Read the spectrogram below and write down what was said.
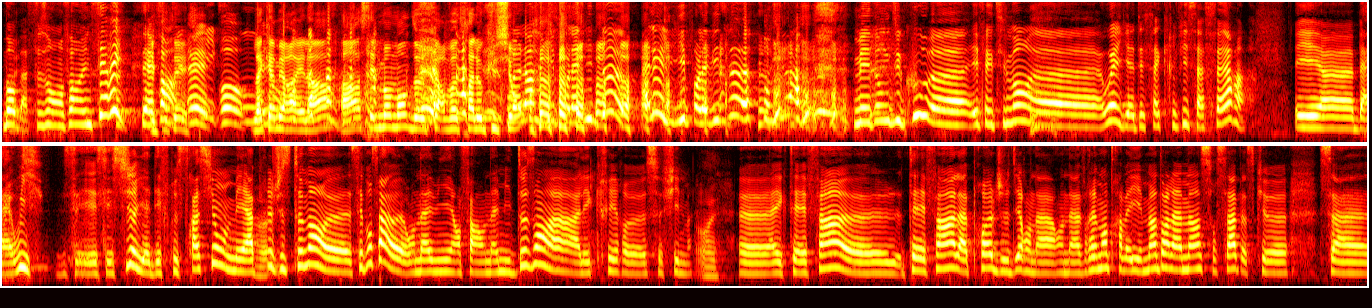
Bon, bah, faisons enfin une série. TF1. Écoutez, Hey, oh, La caméra est là, Ah, c'est le moment de faire votre Ou allocution. alors Lié pour la vie 2. Allez, Lié pour la vie 2. on y va. Mais donc, du coup, euh, effectivement, euh, ouais, il y a des sacrifices à faire. Et euh, bah oui, c'est sûr, il y a des frustrations. Mais après, Ouais. justement, euh, c'est pour ça, on a mis, enfin, on a mis deux ans à, à l'écrire euh, ce film. Ouais. Avec TF1, euh, TF1, la prod, je veux dire, on a, on a vraiment travaillé main dans la main sur ça parce que ça,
